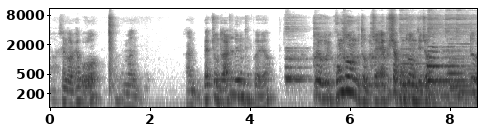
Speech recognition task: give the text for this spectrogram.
어, 생각을 하고 한번 한 100 정도 아주 느린 템포예요. 또 우리 공통음부터 보죠. F 샵 공통음 되죠. 또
